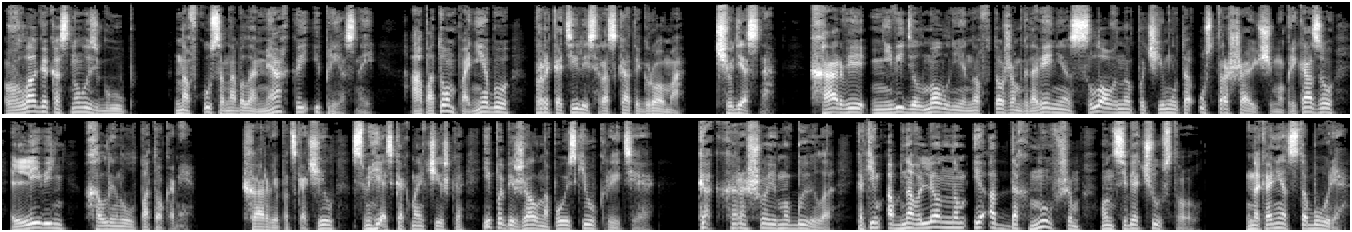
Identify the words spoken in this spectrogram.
Влага коснулась губ. На вкус она была мягкой и пресной. А потом по небу прокатились раскаты грома. Чудесно! Харви не видел молнии, но в то же мгновение, словно по чьему-то устрашающему приказу, ливень хлынул потоками. Харви подскочил, смеясь как мальчишка, и побежал на поиски укрытия. Как хорошо ему было, каким обновленным и отдохнувшим он себя чувствовал. Наконец-то буря.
